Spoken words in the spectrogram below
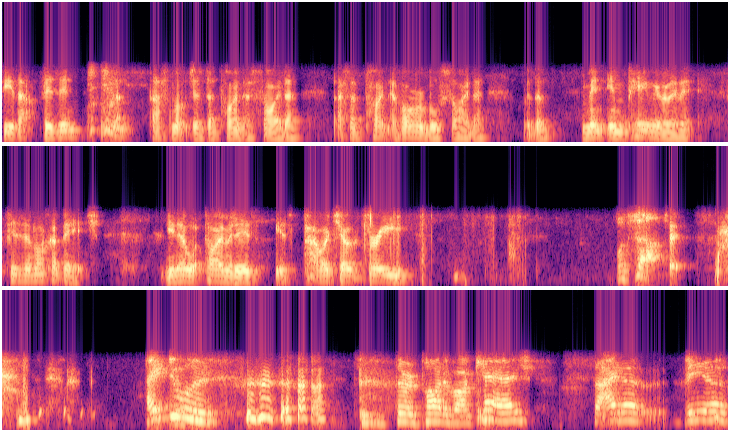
See that fizzing? That, that's not just a pint of cider. That's a pint of horrible cider with a mint imperial in it, fizzing like a bitch. You know what time it is? It's Power Chug 3. What's up? How you doing? Third part of our cash, cider, beer,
